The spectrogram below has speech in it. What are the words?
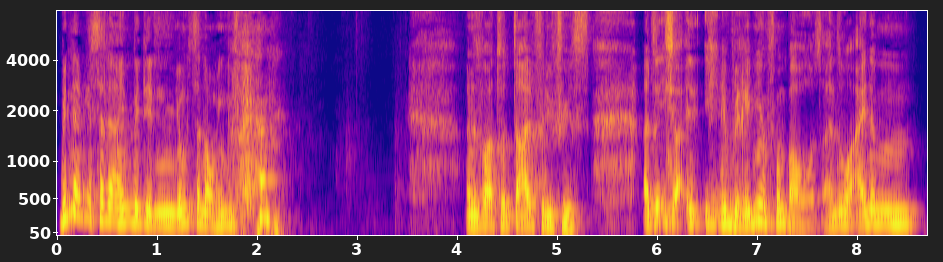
Bin dann gestern mit den Jungs dann auch hingefahren. Und es war total für die Füße. Also ich, ich wir reden hier vom Bauhaus, also einem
